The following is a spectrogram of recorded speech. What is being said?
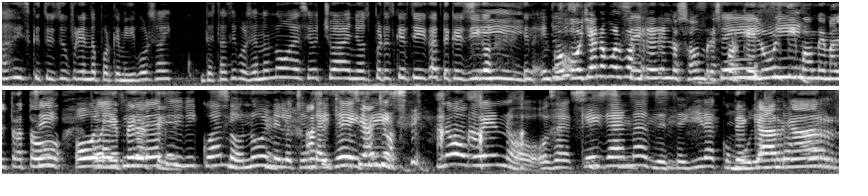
Ay, es que estoy sufriendo porque mi divorcio, ay, ¿te estás divorciando? No, hace ocho años, pero es que fíjate que sigo. Sí. En- entonces- o, o ya no vuelvo Sí. a creer en los hombres Sí, porque el último me maltrató. Sí, o la Oye, infidelidad espérate. que viví cuando, no, en el Hace 86. 15 años. No, bueno, o sea, qué ganas de seguir acumulando. De cargar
